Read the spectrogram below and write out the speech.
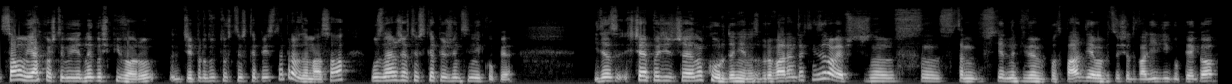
samą jakość tego jednego śpiworu, gdzie produktów w tym sklepie jest naprawdę masa, uznałem, że w tym sklepie już więcej nie kupię. I teraz chciałem powiedzieć, że no kurde, nie no, z browarem tak nie zrobię, przecież no, z, tam z jednym piwem by podpadli, albo by coś odwalili głupiego,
